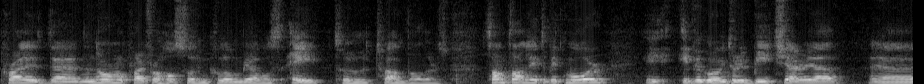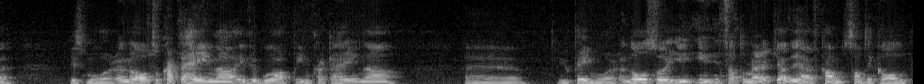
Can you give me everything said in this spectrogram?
price the, normal price for a hostel in Colombia was 8 to 12 dollars. Sometimes a little bit more. If you're going to the beach area uh, it's more. And also Cartagena if you go up in Cartagena uh, you pay more. And also in, in South America they have come something called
